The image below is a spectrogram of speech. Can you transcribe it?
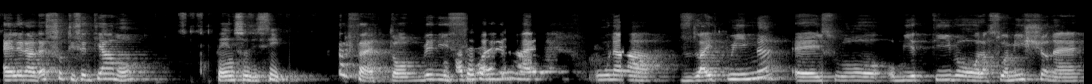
Elena, adesso ti sentiamo? Penso di sì. Perfetto, benissimo. Elena è una slide queen e il suo obiettivo, la sua mission è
